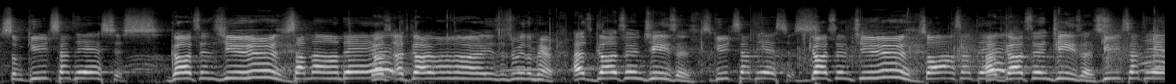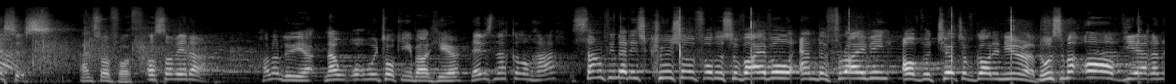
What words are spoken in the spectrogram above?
Som Gud sendte Jesus, God sends you. sender han deg. God, as God, there's a rhythm here. As God sent Jesus, Så Gud sendte Jesus. God sent you. Så har han sendt As. God sent Jesus, Gud sendte Jesus. and so forth. Og så videre. Hallelujah. Now, what we're talking about here, Det vi snakker om her, something that is crucial for the survival and the thriving of the Church of God in Europe. noe som er avgjørende,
